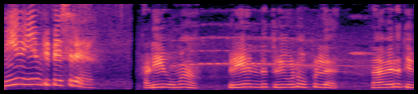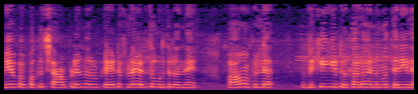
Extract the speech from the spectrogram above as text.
நீ ஏன் இப்படி பேசுகிற அடி உமா பிரியாணியில் துளி கூட உப்பு இல்லை. நான் வேறு திவ்யா பாப்பாவுக்கு சாப்பிடுன்னு ஒரு பிளேட்டு ஃபுல்லாக எடுத்து கொடுத்துட்டு வந்தேன். பாவம் பிள்ளை. விக்கிக்கிட்டு இருக்காளோ என்னமோ தெரியல.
